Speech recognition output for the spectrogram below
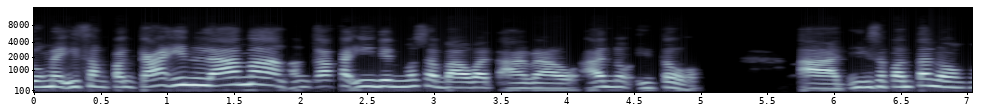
Kung may isang pagkain lamang ang kakainin mo sa bawat araw, ano ito? At yung sa pantanong,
